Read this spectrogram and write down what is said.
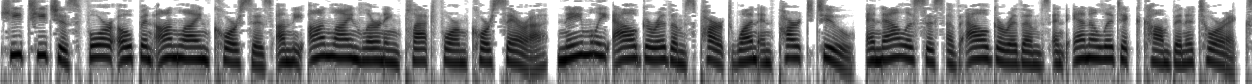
He teaches four open online courses on the online learning platform Coursera, namely Algorithms Part 1 and Part 2, Analysis of Algorithms and Analytic Combinatorics.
